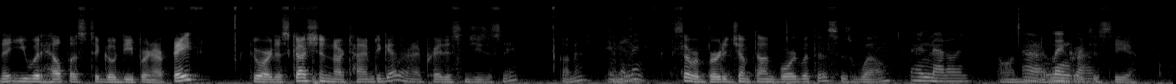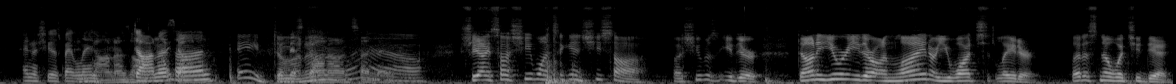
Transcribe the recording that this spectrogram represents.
that you would help us to go deeper in our faith through our discussion and our time together. And I pray this in Jesus' name, Amen. Amen. Amen. So Roberta jumped on board with us as well. And Madeline. Oh, and Uh, Madeline, Lynn great Grove. to see you. I know she goes by Lynn. Donna's on. Donna's Hi, Donna. on. Hey, We Donna. missed Donna on Sunday. She, I saw she once again. She saw. Uh, she was either Donna. You were either online or you watched it later. Let us know what you did.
